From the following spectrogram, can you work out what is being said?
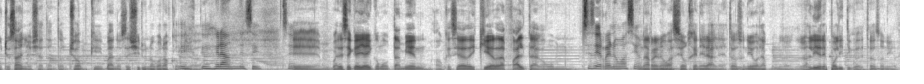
muchos años ya, tanto en Chomsky, va, no sé, Giroux no conozco, Es, pero es grande, sí. Sí. eh, me parece que ahí hay como también, aunque sea de izquierda, falta como un- sí, sí, renovación. una renovación general en Estados Unidos, la- los líderes políticos de Estados Unidos.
